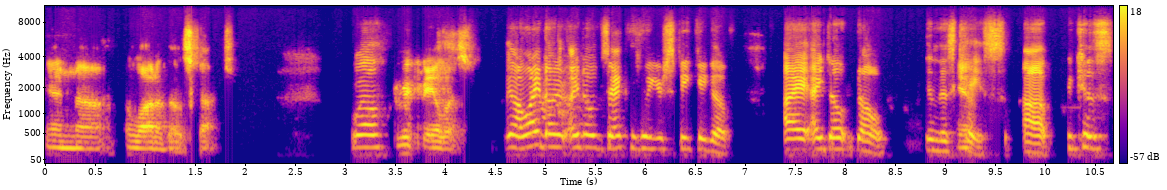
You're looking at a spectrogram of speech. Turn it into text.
and uh, a lot of those guys. Well, Rick Bayless. no, I know I know exactly who you're speaking of. I I don't know in this Yeah. case uh, because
